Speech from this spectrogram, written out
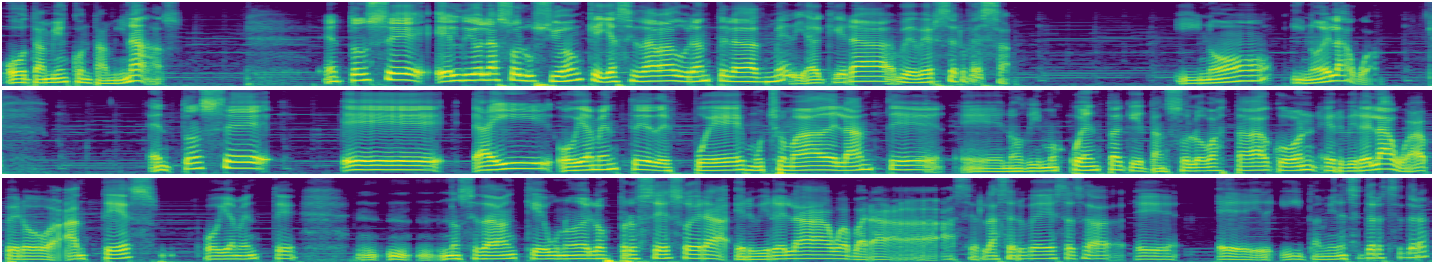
o también contaminadas. Entonces él dio la solución que ya se daba durante la Edad Media, que era beber cerveza y no, y no el agua. Entonces, eh, ahí obviamente después, mucho más adelante, eh, nos dimos cuenta que tan solo bastaba con hervir el agua, pero antes, obviamente, no se daban que uno de los procesos era hervir el agua para hacer la cerveza eh, y también etcétera, etcétera.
